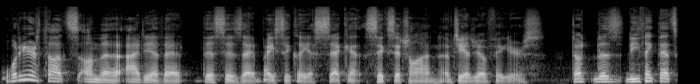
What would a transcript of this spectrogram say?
What are your thoughts on the idea that this is a basically a second six inch line of GI Joe figures? Don't does do you think that's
